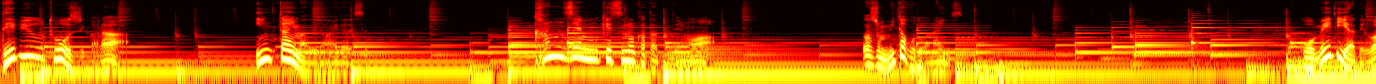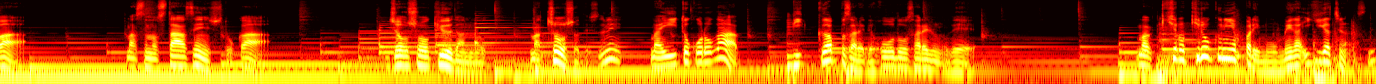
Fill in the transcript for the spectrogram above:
デビュー当時から引退までの間ですよ。完全無欠の方っていうのは、私も見たことがないんです。こうメディアでは、まあ、そのスター選手とか、上昇球団の、まあ、長所ですね。まあ、いいところがピックアップされて報道されるので、まあ、その記録にやっぱりもう目が行きがちなんですね。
